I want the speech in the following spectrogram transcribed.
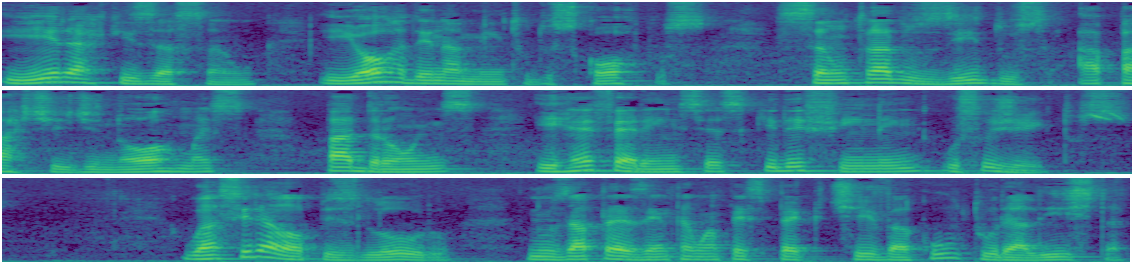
hierarquização e ordenamento dos corpos são traduzidos a partir de normas, padrões e referências que definem os sujeitos. Guacira Lopes Louro nos apresenta uma perspectiva culturalista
